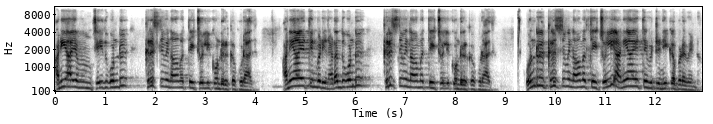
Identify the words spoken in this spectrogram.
அநியாயம் செய்து கொண்டு கிறிஸ்துவின் நாமத்தை சொல்லி கொண்டிருக்க கூடாது. அநியாயத்தின்படி நடந்து கொண்டு கிறிஸ்துவின் நாமத்தை சொல்லி கொண்டிருக்க கூடாது. ஒன்று கிறிஸ்துவின் நாமத்தை சொல்லி அநியாயத்தை விட்டு நீக்கப்பட வேண்டும்.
